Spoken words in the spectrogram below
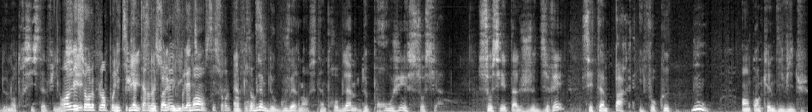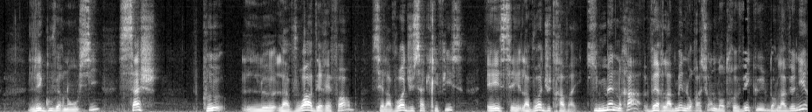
de notre système On financier. l'est sur le plan politique puis, international, il faut l'être aussi sur le plan un problème financier. de gouvernance, c'est un problème de projet social. Sociétal, je dirais, c'est un pacte. Il faut que nous, en tant qu'individus, les gouvernants aussi, sachent que le- la voie des réformes, c'est la voie du sacrifice et c'est la voie du travail qui mènera vers l'amélioration de notre vécu dans l'avenir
